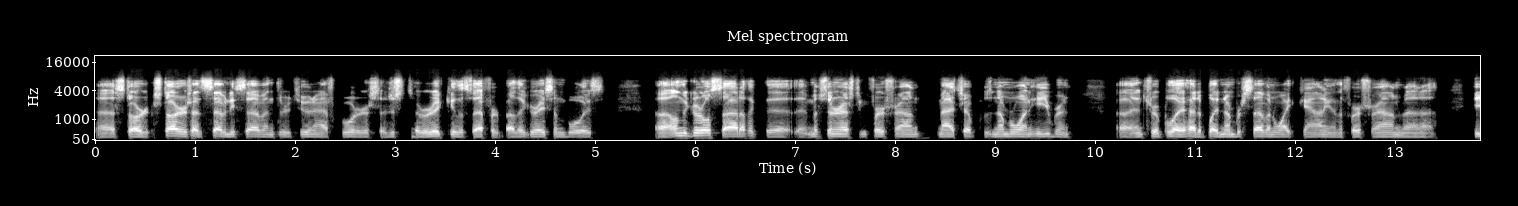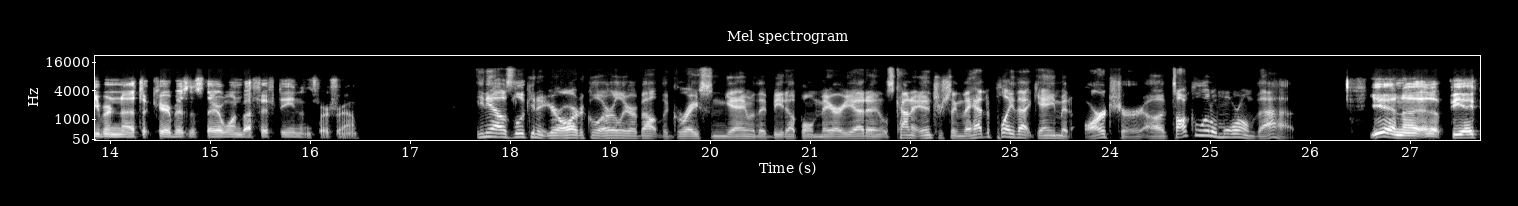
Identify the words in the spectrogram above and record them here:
Uh, start, starters had 77 through two and a half quarters, so just a ridiculous effort by the Grayson boys. Uh, on the girls' side, I think the, the, most interesting first round matchup was number one Hebron uh, in AAA. Had to play number seven White County in the first round. Uh, Hebron uh, took care of business there, won by 15 in the first round. You know, I was looking at your article earlier about the Grayson game where they beat up on Marietta, and it was kind of interesting. They had to play that game at Archer. Uh, talk a little more on that. Yeah, in a, in a PA,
